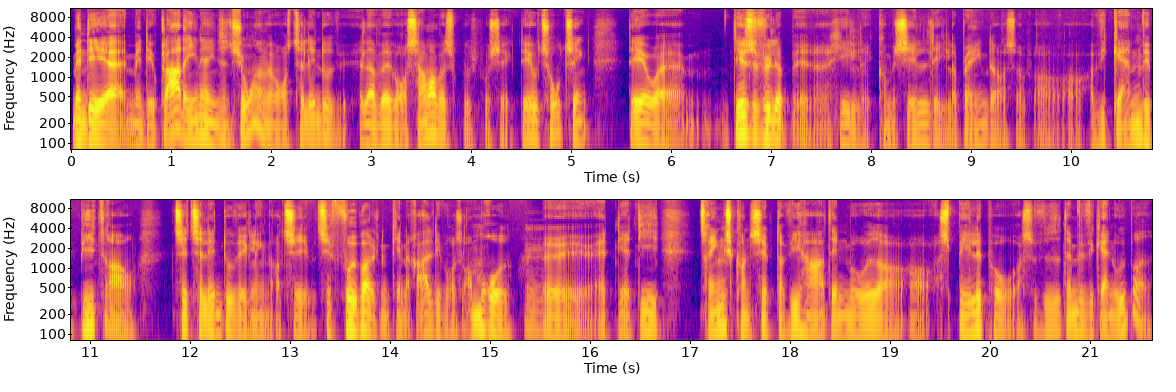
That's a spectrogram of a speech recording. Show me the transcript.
men, det er, men det er jo klart, at en af intentionerne med vores talentud, eller med vores samarbejdsprojekt, det er jo to ting. Det er jo, øh, det er jo selvfølgelig øh, helt kommersielle del og brand også, og, og, og vi gerne vil bidrage til talentudvikling og til, til fodbolden generelt i vores område. Mm. Øh, at, at de træningskoncepter, vi har, den måde at, at spille på og så videre, dem vil vi gerne udbrede.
